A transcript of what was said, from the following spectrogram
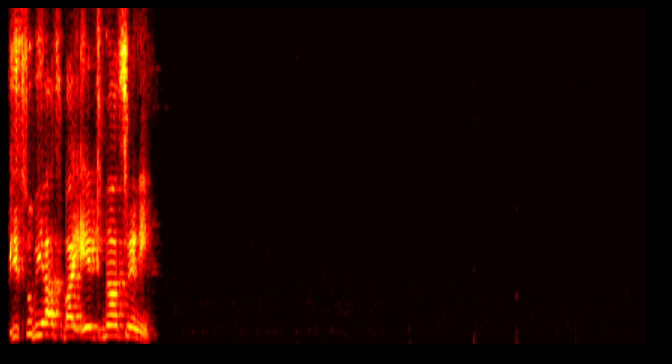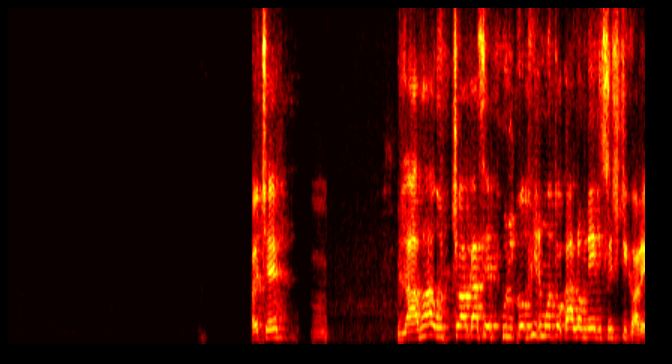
ভিসুভিয়াস বা এটনা শ্রেণি। হয়েছে? লাভা উচ্চ আকাশে ফুলকপির মতো কালো মেঘ সৃষ্টি করে।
